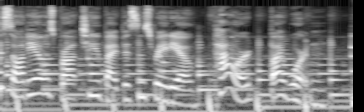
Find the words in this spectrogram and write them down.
This audio is brought to you by Business Radio, powered by Wharton.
